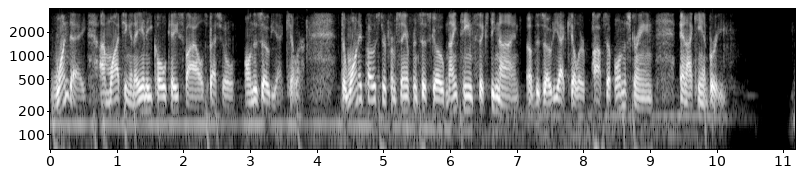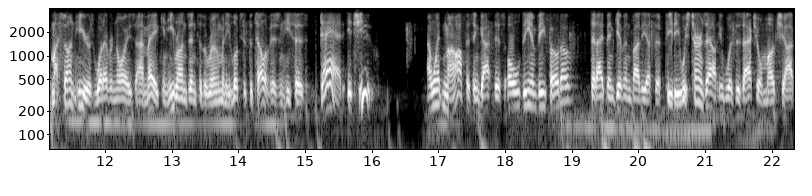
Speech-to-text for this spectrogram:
One day, I'm watching an A&E Cold Case File special on the Zodiac Killer. The wanted poster from San Francisco, 1969, of the Zodiac Killer pops up on the screen, and I can't breathe. My son hears whatever noise I make, and he runs into the room and he looks at the television. He says, Dad, it's you. I went in my office and got this old DMV photo that I'd been given by the SFPD, which turns out it was his actual mugshot.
